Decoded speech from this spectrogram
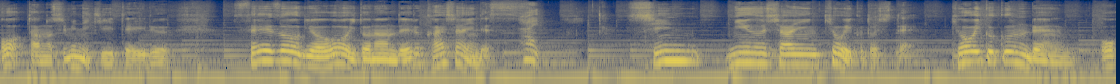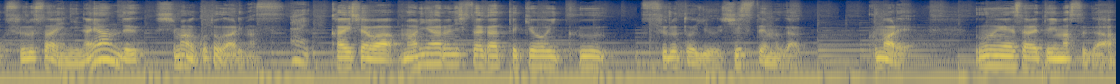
を楽しみに聞いている製造業を営んでいる会社員です。はい。新入社員教育として教育訓練をする際に悩んでしまうことがあります。はい。会社はマニュアルに従って教育するというシステムが組まれ運営されていますが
